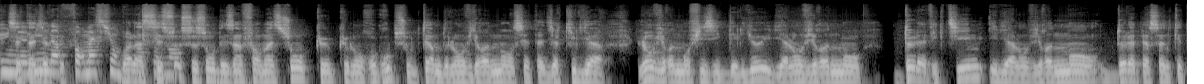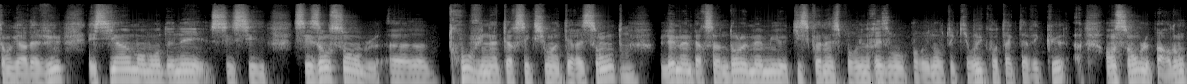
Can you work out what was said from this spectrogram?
une mine d'informations. Voilà, ce, ce sont des informations que, que l'on regroupe sous le terme de l'environnement, c'est-à-dire qu'il y a l'environnement physique des lieux, il y a l'environnement de la victime, il y a l'environnement de la personne qui est en garde à vue. Et si à un moment donné, ces, ces, ces ensembles euh, trouvent une intersection intéressante, mmh. les mêmes personnes dans le même lieu qui se connaissent pour une raison ou pour une autre, qui ont eu contact avec eux, ensemble, pardon,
